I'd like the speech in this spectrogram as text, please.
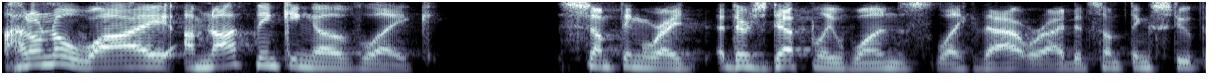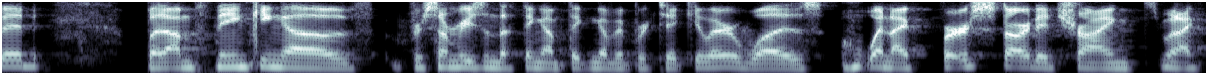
I don't know why I'm not thinking of like something where I there's definitely ones like that where I did something stupid, but I'm thinking of for some reason the thing I'm thinking of in particular was when I first started trying when I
